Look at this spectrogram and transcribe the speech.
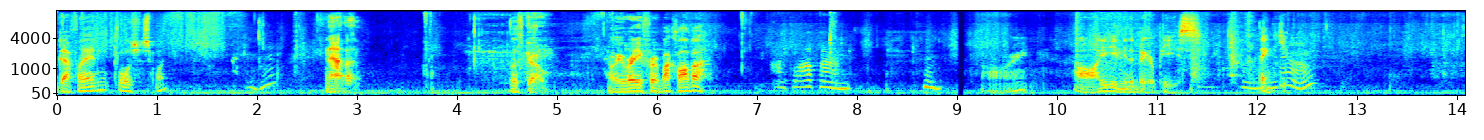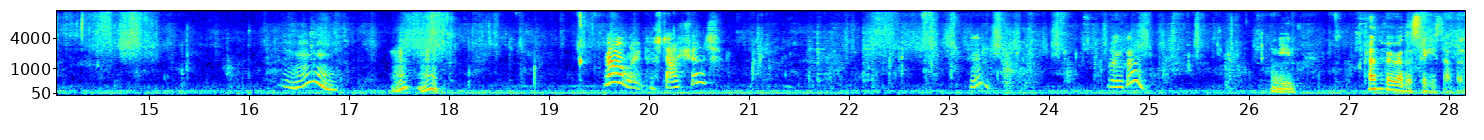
definitely a delicious one. Mm-hmm. Now then, let's go. Are we ready for baklava? Baklava. love them. All right. Oh, you gave me the bigger piece. Thank you. Mmm. I like pistachios. Mm. They're good. Need. Trying to figure out where the sticky stuff is.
